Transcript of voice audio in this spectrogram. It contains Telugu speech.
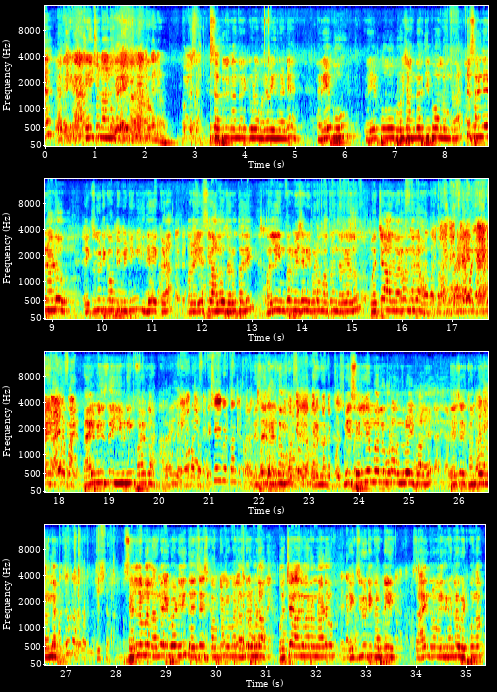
చేయించున్నాను. ధన్యవాదాలు. సభ్యులకు అందరికి కూడా మనం ఏంటంటే రేపు రేపు బహుశా అందరు దీపావళి ఉంటారా? సండే నాడు ఎగ్జిక్యూటివ్ కమిటీ మీటింగ్ ఇదే ఇక్కడ మన ఏసీ హాల్లో జరుగుతుంది. మళ్ళీ ఇన్ఫర్మేషన్ ఇవ్వడం మాత్రం జరగదు. వచ్చే ఆదివారం అందరూ time is the evening five message పెడతాము. మీ సెల్ నెంబర్లు కూడా అందులో ఇవ్వాలి. దయచేసి కమిటీ వాళ్ళందరూ. సెల్ నెంబర్లు అందరూ ఇవ్వండి. దయచేసి కమిటీ మెంబర్లు అందరూ కూడా వచ్చే ఆదివారం నాడు ఎగ్జిక్యూటివ్ కమిటీ సాయంత్రం ఐదు గంటలకు పెట్టుకుందాం.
